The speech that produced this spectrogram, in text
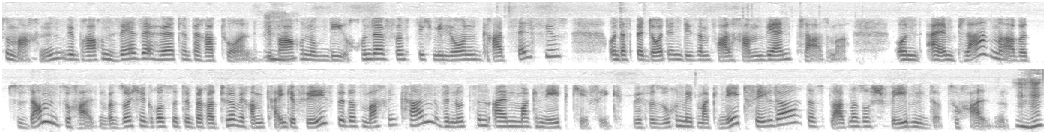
zu machen, wir brauchen sehr, sehr hohe Temperaturen. Wir mhm. brauchen um die 150 Millionen Grad Celsius und das bedeutet in diesem Fall haben wir ein Plasma. Und ein Plasma aber zusammenzuhalten, bei solcher großer Temperatur, wir haben kein Gefäß, der das machen kann. Wir nutzen einen Magnetkäfig. Wir versuchen mit Magnetfelder das Plasma so schwebend zu halten. Mhm,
